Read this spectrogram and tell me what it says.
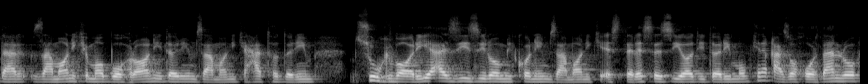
در زمانی که ما بحرانی داریم زمانی که حتی داریم سوگواری عزیزی رو می‌کنیم زمانی که استرس زیادی داریم ممکنه غذا خوردن رو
